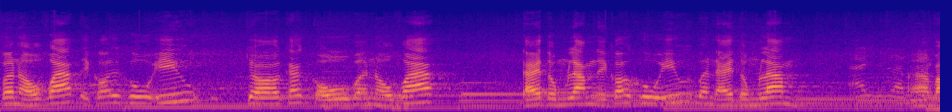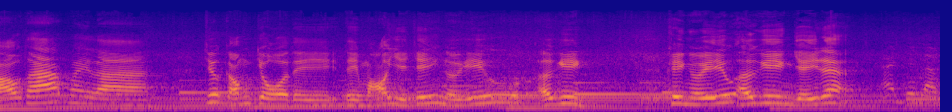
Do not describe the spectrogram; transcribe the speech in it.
bên hộ pháp thì có cái khu yếu cho các cụ bên hộ pháp. Đại tùng lâm thì có khu yếu bên đại tùng lâm. Đâu à, bấm bảo tháp hay là trước cổng chùa thì thì mỗi vị trí người yếu ở riêng. Khi người yếu ở riêng vậy đó bấm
